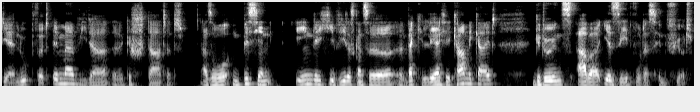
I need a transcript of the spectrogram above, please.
der Loop wird immer wieder äh, gestartet. Also ein bisschen ähnlich wie das ganze äh, Wegleerche Karmic Guide Gedöns, aber ihr seht, wo das hinführt.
